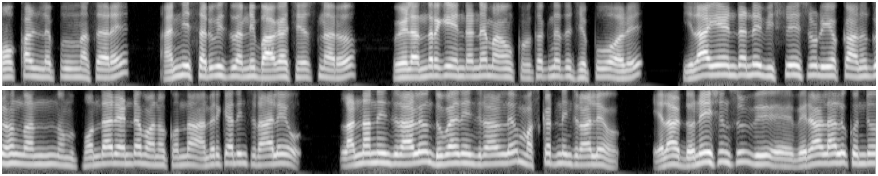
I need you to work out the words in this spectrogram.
మోకాళ్ళు నొప్పులు ఉన్నా సరే అన్ని సర్వీసులు అన్నీ బాగా చేస్తున్నారు. వీళ్ళందరికీ ఏంటంటే మనం కృతజ్ఞత చెప్పుకోవాలి. ఇలాగే ఏంటంటే విశ్వేశ్వరుడు యొక్క అనుగ్రహం పొందాలంటే పొందాలి అంటే మనం కొంత అమెరికా నుంచి రాలేవు. లండన్ నుంచి రాలేము దుబాయ్ నుంచి రాలేము మస్కట్ నుంచి రాలేము ఇలా డొనేషన్స్ విరాళాలు కొంచెం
